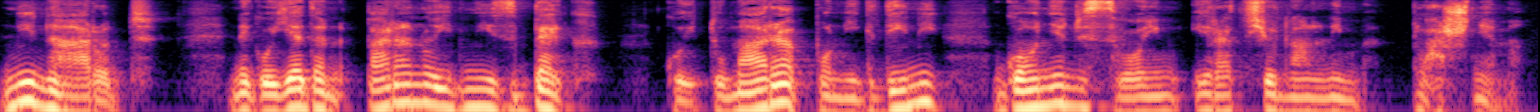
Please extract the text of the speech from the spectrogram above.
ni narod, nego jedan paranoidni zbeg koji tumara po nigdini gonjen svojim iracionalnim plašnjama.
